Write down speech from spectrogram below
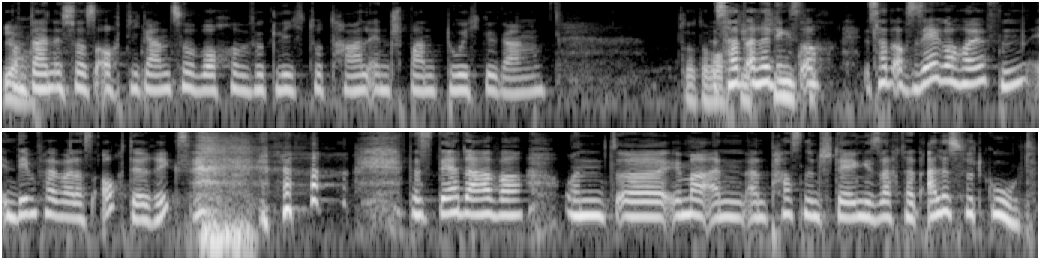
Ja, Und dann ist das auch die ganze Woche wirklich total entspannt durchgegangen. Es hat allerdings Team- auch, es hat auch sehr geholfen. In dem Fall war das auch der Rix, dass der da war und äh, immer an, an passenden Stellen gesagt hat, alles wird gut.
